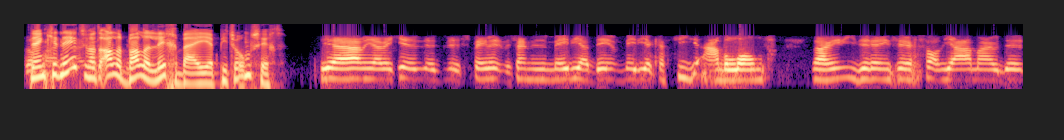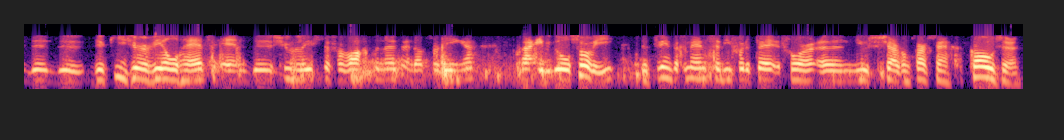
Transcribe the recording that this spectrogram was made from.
Denk je niet? Want alle ballen liggen bij eh, Pieter Omzicht. Ja, maar ja, weet je, we, spelen, we zijn in een media, de, mediacratie aanbeland. Waarin iedereen zegt van ja, maar de, de, de, de kiezer wil het en de journalisten verwachten het en dat soort dingen. Maar ik bedoel, sorry, de twintig mensen die voor, de, voor een nieuw sociaal contract zijn gekozen.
